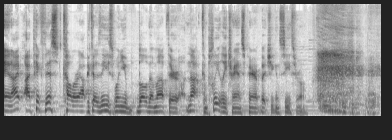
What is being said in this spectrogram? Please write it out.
And I, I picked this color out because these, when you blow them up, they're not completely transparent, but you can see through them.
